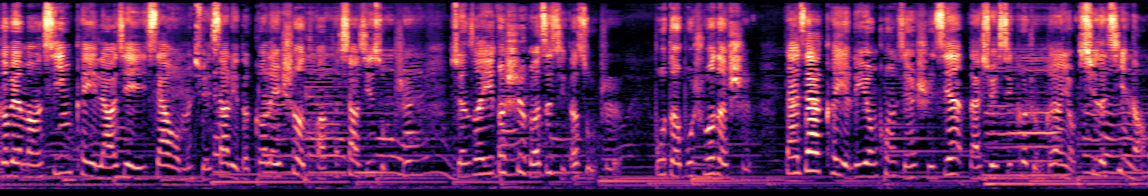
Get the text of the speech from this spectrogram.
各位萌新可以了解一下我们学校里的各类社团和校级组织，选择一个适合自己的组织。不得不说的是，大家可以利用空闲时间来学习各种各样有趣的技能，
